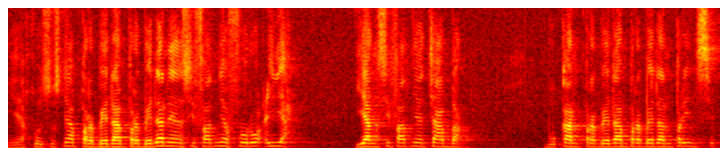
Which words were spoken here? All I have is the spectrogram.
ya khususnya perbedaan-perbedaan yang sifatnya furu'iyah yang sifatnya cabang bukan perbedaan-perbedaan prinsip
